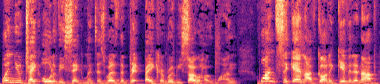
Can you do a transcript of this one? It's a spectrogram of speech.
when you take all of these segments, as well as the Britt Baker Ruby Soho one, once again, I've got to give it an up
